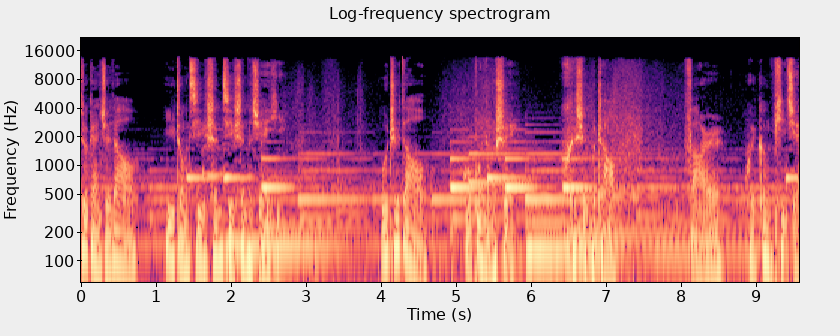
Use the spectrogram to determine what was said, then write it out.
就感觉到一种既深既深的倦意。我知道我不能睡，会睡不着，反而会更疲倦。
